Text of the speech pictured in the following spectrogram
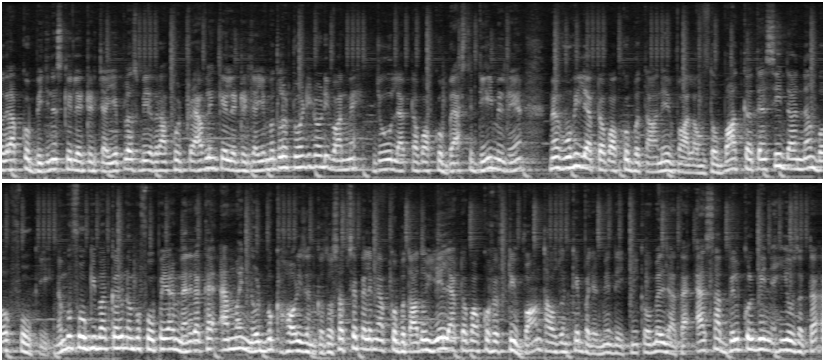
अगर आपको बिज़नेस के रिलेटेड चाहिए प्लस भी अगर आपको ट्रैवलिंग के रिलेटेड चाहिए मतलब ट्वेंटी में जो लैपटॉप आपको बेस्ट डील मिल रहे हैं, मैं वही लैपटॉप आपको बताने वाला हूँ। तो बात करते हैं सीधा नंबर फोर की। नंबर फोर की बात करूँ नंबर फोर पर यार मैंने रखा है एम आई नोटबुक हॉरिजन का। तो सबसे पहले मैं आपको बता दूँ ये लैपटॉप आपको 51,000 के बजट में देखने को मिल जाता है। ऐसा बिल्कुल भी नहीं हो सकता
